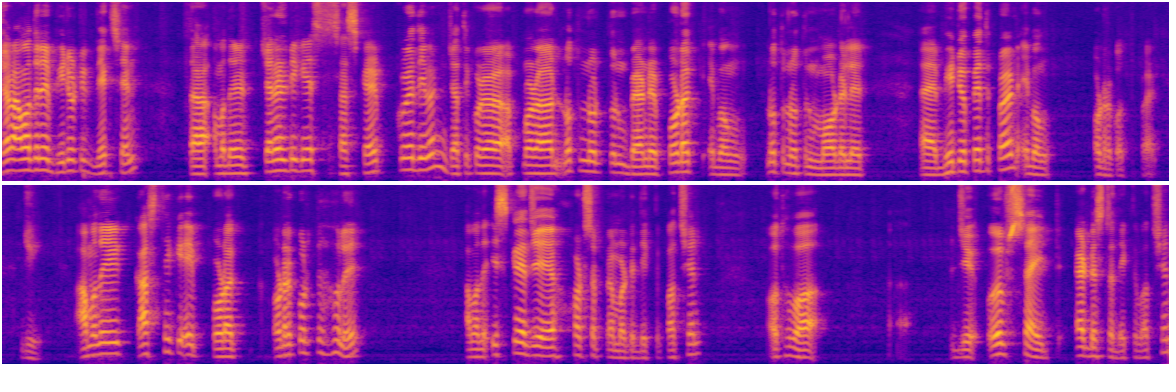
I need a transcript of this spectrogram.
যারা আমাদের এই ভিডিওটি দেখছেন, তারা আমাদের চ্যানেলটিকে সাবস্ক্রাইব করে দেবেন, যাতে করে আপনারা নতুন নতুন ব্র্যান্ডের প্রোডাক্ট এবং নতুন নতুন মডেলের ভিডিও পেতে পারেন এবং অর্ডার করতে পারেন। জি, আমাদের কাছ থেকে এই প্রোডাক্ট অর্ডার করতে হলে আমাদের স্ক্রিনে যে হোয়াটসঅ্যাপ নাম্বারটি দেখতে পাচ্ছেন, অথবা যে ওয়েবসাইট অ্যাড্রেসটা দেখতে পাচ্ছেন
